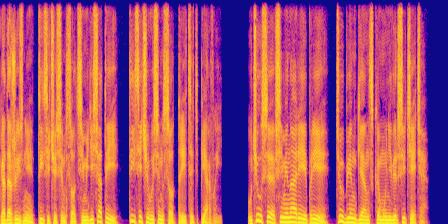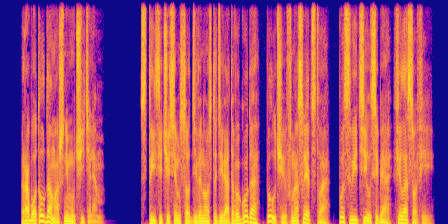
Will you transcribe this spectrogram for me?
Года жизни 1770-1831. Учился в семинарии при Тюбингенском университете. Работал домашним учителем. С 1799 года, получив наследство, посвятил себя философии.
